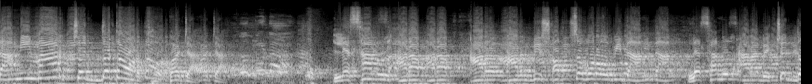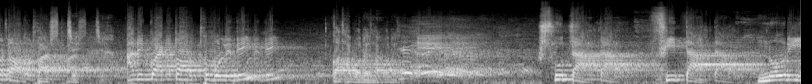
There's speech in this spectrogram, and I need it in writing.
তামিমার চোদ্দটা অর্থ। কয়টা লেসানুল আরব আরব আরব আরবি সবচেয়ে বড় অভিধান। লেসানুল আরবে চোদ্দটা অর্থ আসছে। আমি কয়েকটা অর্থ বলে দিই। কথা বলে না সুতা ফিতা নরি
